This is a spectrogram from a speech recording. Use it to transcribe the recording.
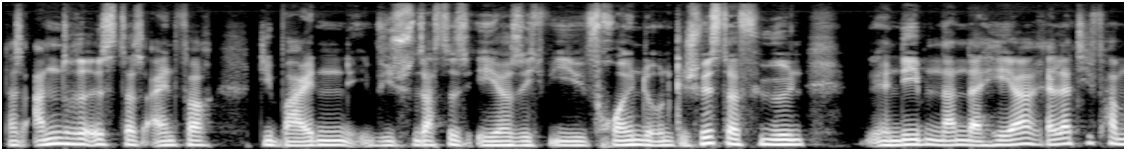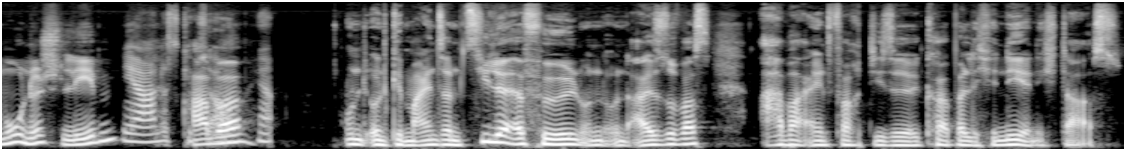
Das andere ist, dass einfach die beiden, wie du schon sagtest, eher sich wie Freunde und Geschwister fühlen, äh, nebeneinander her, relativ harmonisch leben. Ja, das gibt's aber auch, ja. und, und gemeinsam Ziele erfüllen und, und all sowas, aber einfach diese körperliche Nähe nicht da ist.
